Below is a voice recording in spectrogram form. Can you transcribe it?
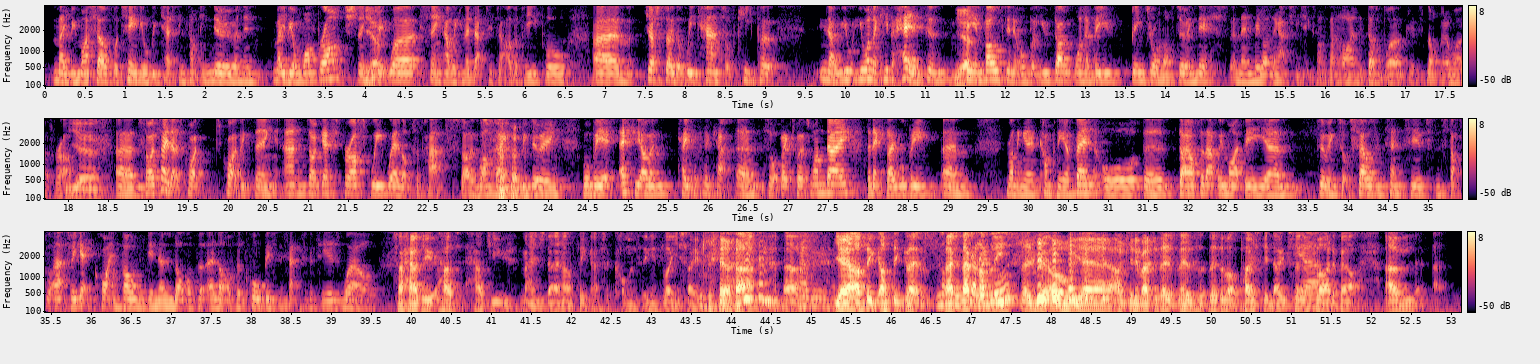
maybe myself or Tina will be testing something new, and then maybe on one branch, seeing Yeah. if it works, seeing how we can adapt it to other people, um, just so that we can sort of keep a you know, you, you want to keep ahead and Yeah. be involved in it all, but you don't want to be being drawn off doing this and then realizing actually six months down the line it doesn't work. It's not going to work for us. Yeah. Um, so I'd say that's quite quite a big thing, and I guess for us we wear lots of hats. So one day we'll be doing we'll be SEO and pay per click um, sort of experts one day. The next day we'll be um, running a company event, or the day after that we might be um, doing sort of sales incentives and stuff like that. So we get quite involved in a lot of a lot of the core business activity as well. So how do you how do, how do you manage that? And I think that's a common thing. Is like you say. uh, we- Yeah, I think I think that Lots that, that probably boards. says it all. Yeah, I can imagine there's there's a lot of post-it notes uh, Yeah. flying about. Um,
